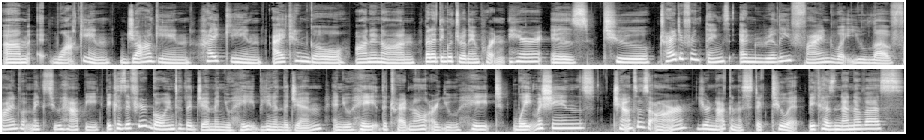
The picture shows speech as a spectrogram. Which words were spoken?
um, walking, jogging, hiking. I can go on and on, but I think what's really important here is to try different things and really find what you love, find what makes you happy. Because if you're going to the gym and you hate being in the gym and you hate the treadmill or you hate weight machines, chances are you're not going to stick to it because none of us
